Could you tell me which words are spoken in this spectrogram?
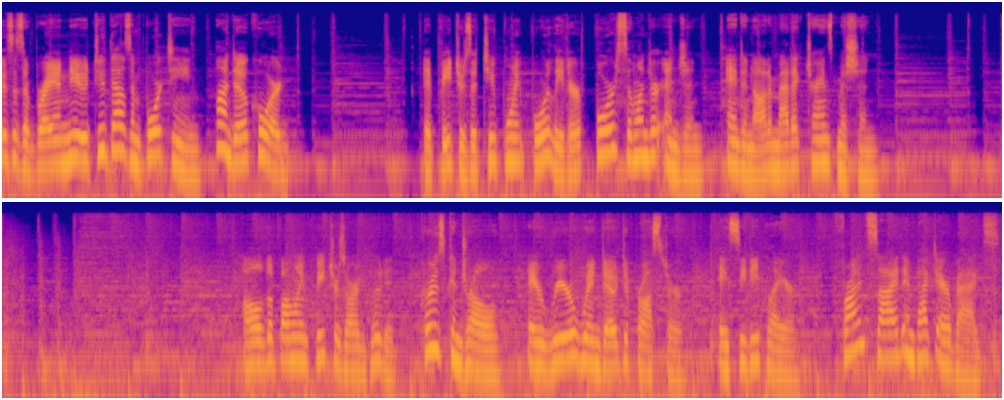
This is a brand new 2014 Honda Accord. It features a 2.4-liter four-cylinder engine and an automatic transmission. All of the following features are included. Cruise control, a rear window defroster, a CD player, front side impact airbags,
